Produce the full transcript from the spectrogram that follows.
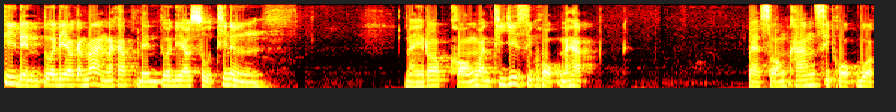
ที่เด่นตัวเดียวกันบ้างนะครับ เด่นตัวเดียวสูตรที่1 ในรอบของวันที่ 26 นะครับ 8 2 ครั้ง 16 บวก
